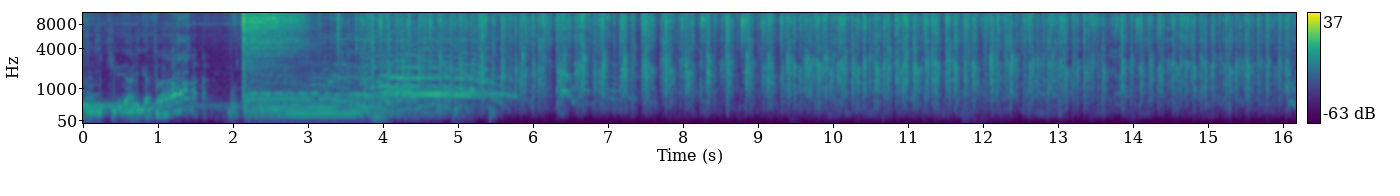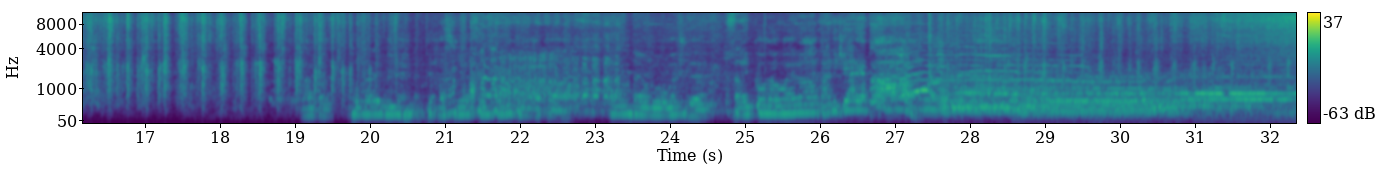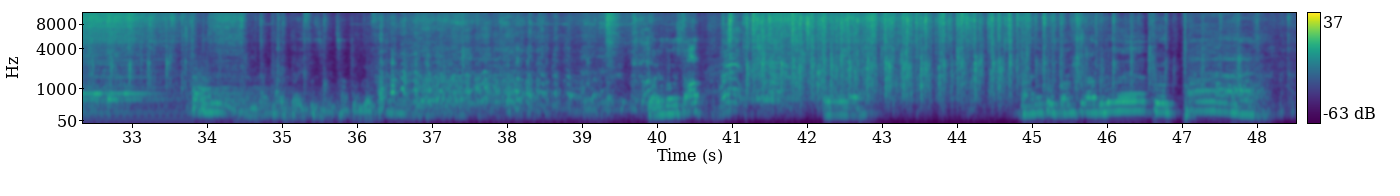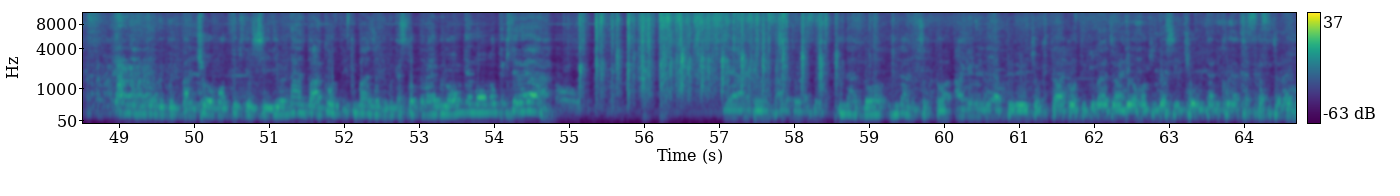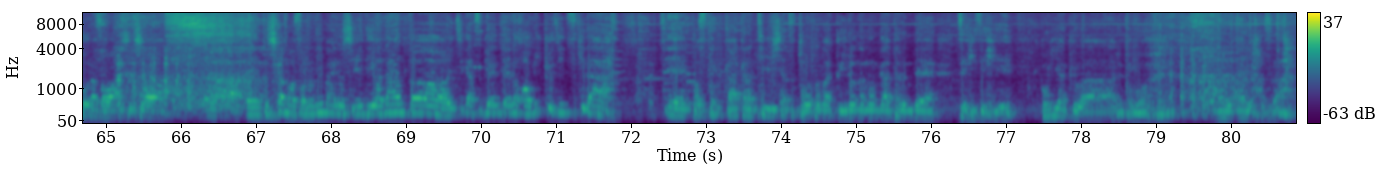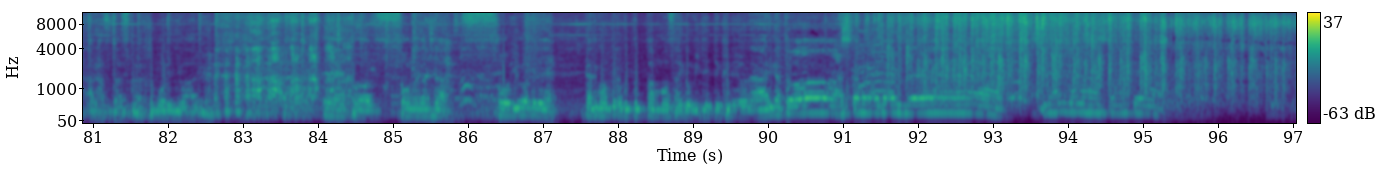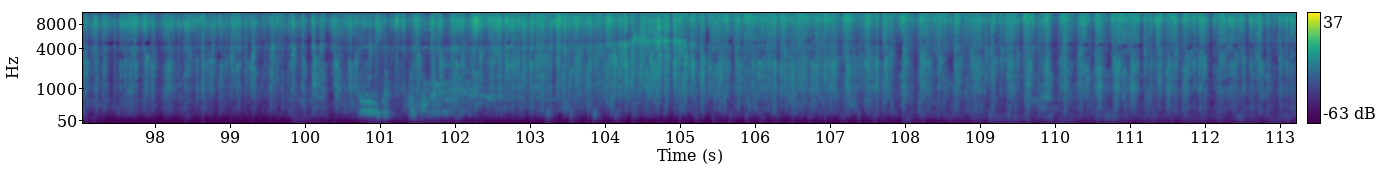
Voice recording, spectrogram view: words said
ありがとう。なんかこんなライブになるなんて初めは全然思ってなかった。なんだよもうマジで。最高だお前ら。兄貴ありがとう。ジンでちゃんとうがいす。ありがとうございました、えーダネコファンクラブ物販ダネコファンクラブ物販今日持ってきてる CD はなんとアコースティックバージョンで昔撮ったライブの音源も持ってきてる。いやありがとうございますありがとうございます。普段の普段ちょっと上げ目でやってる曲とアコーティックバージョン両方聴いてほしい。今日みたいに声がカスカスじゃない方だぞ安心しろいやえーとしかもその2枚の CD はなんと1月限定のおみくじ付きだ。えー、とステッカーから T シャツトートバッグいろんなもんが当たるんでぜひぜひご利益はあると思う。あるあるはずだ。あるはずだ。少なくとも俺にはある。えっとそんな感じだ。そういうわけでガルゴンクラブ物販も最後見てってくれよな。ありがとう。明日もライブあるぜ。知らんがな明日なんて。ありがとうございました。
